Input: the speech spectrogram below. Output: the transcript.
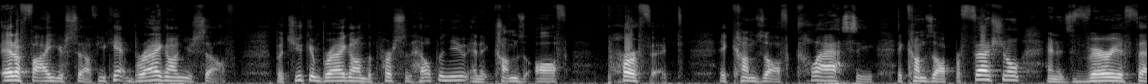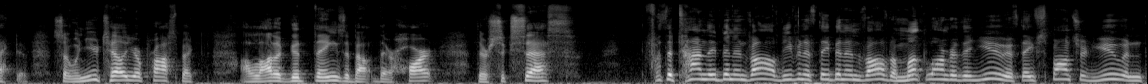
edify yourself, you can't brag on yourself, but you can brag on the person helping you, and it comes off perfect. it comes off classy, it comes off professional, and it's very effective. So when you tell your prospect a lot of good things about their heart, their success, for the time they've been involved, even if they've been involved a month longer than you, if they've sponsored you and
